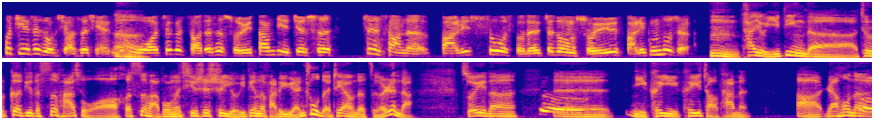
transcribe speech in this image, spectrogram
不接这种小事情，我这个找的是属于当地就是。镇上的法律事务所的这种属于法律工作者。嗯，他有一定的，就是各地的司法所和司法部门其实是有一定的法律援助的这样的责任的，所以呢，呃，你可以可以找他们啊，然后呢，哦，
